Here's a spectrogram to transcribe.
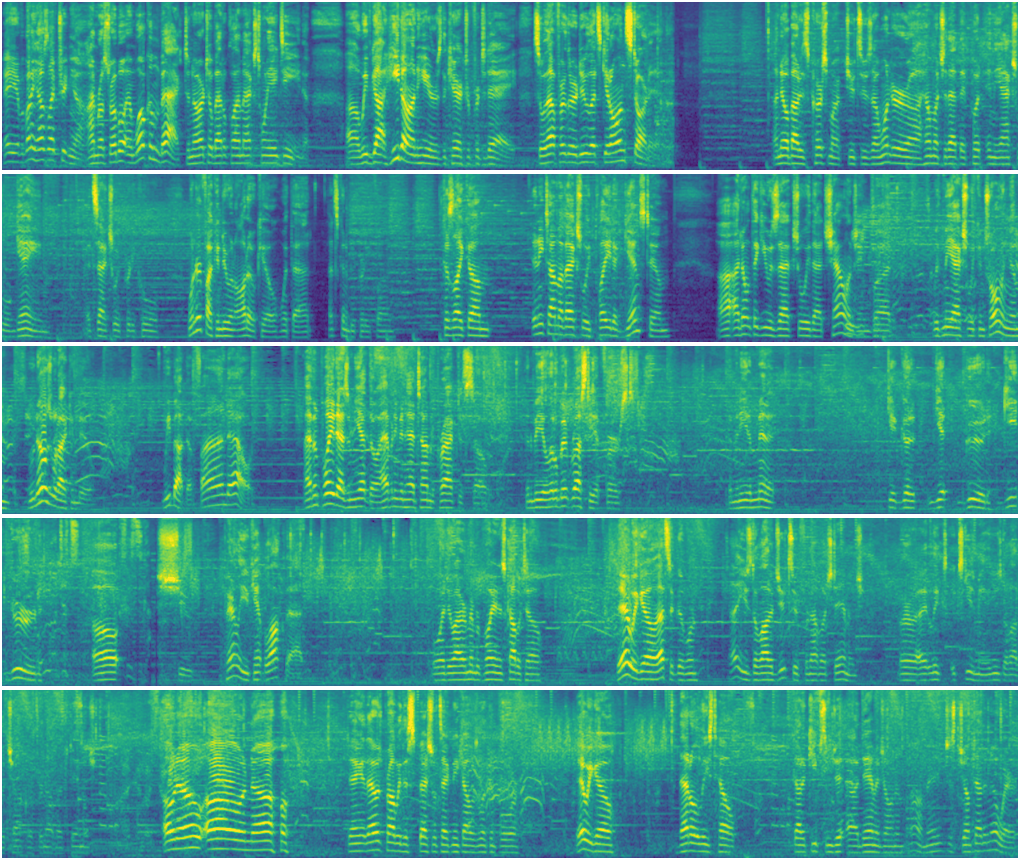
Hey everybody, how's life treating ya? I'm Russ Robo, and welcome back to Naruto Battle Climax 2018. Uh, we've got Hidan here as the character for today, so without further ado, let's get on started. I know about his curse mark jutsus, I wonder uh, how much of that they put in the actual game. It's actually pretty cool. Wonder if I can do an auto kill with that. That's gonna be pretty fun. Because like, um, anytime I've actually played against him, uh, I don't think he was actually that challenging, but with me actually controlling him, who knows what I can do? We about to find out. I haven't played as him yet though, I haven't even had time to practice, so gonna be a little bit rusty at first. Gonna need a minute. Get good, get good, get good. Oh, shoot. Apparently you can't block that. Boy, do I remember playing as Kabuto. There we go, that's a good one. I used a lot of jutsu for not much damage. Or at least, excuse me, I used a lot of chakra for not much damage. Oh no, oh no. Dang it, that was probably the special technique I was looking for. There we go. That'll at least help. Gotta keep some uh, damage on him. Oh man, he just jumped out of nowhere.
